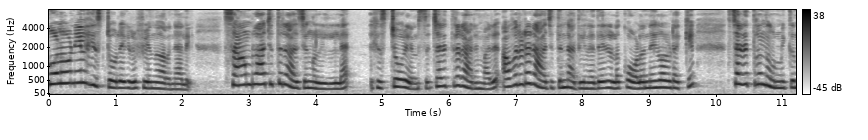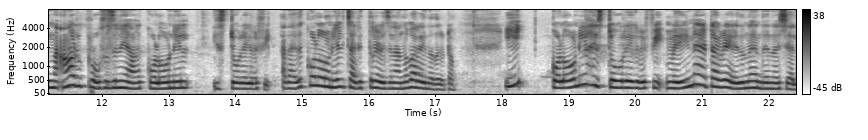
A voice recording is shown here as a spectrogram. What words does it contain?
കൊളോണിയൽ ഹിസ്റ്റോറിയോഗ്രഫി എന്ന് പറഞ്ഞാൽ സാമ്രാജ്യത്വ രാജ്യങ്ങളിലെ ഹിസ്റ്റോറിയൻസ് ചരിത്രകാരന്മാർ അവരുടെ രാജ്യത്തിന്റെ അധീനതയിലുള്ള കോളനികളുടെയൊക്കെ ചരിത്രം നിർമ്മിക്കുന്ന ആ ഒരു പ്രോസസ്സിനെയാണ് കൊളോണിയൽ ഹിസ്റ്റോറിയോഗ്രഫി അതായത് കൊളോണിയൽ ചരിത്ര രചന എന്ന് പറയുന്നത് കേട്ടോ. ഈ കൊളോണിയൽ ഹിസ്റ്റോറിയോഗ്രഫി മെയിനായിട്ട് അവർ എഴുതുന്നത് എന്താണെന്ന് വെച്ചാൽ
